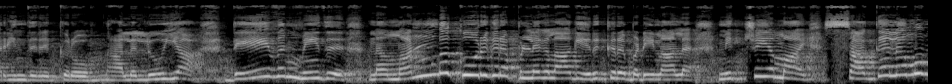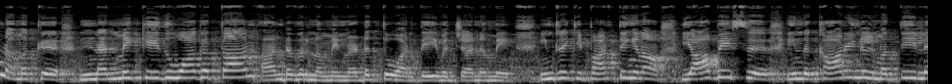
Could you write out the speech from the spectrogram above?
அறிந்திருக்கிறோம். அலலூயா தேவன் மீது நம் அன்பு கூறுகிற பிள்ளைகளாக இருக்கிறபடினால நிச்சயமாய் சகலமும் நமக்கு நன்மைக்கேதுவாகத்தான் ஆண்டவர் நம்மை நடத்துவார் தேவ ஜனமே. இன்றைக்கு பார்த்தீங்கன்னா யாபேசு இந்த காரியங்கள் மத்தியில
